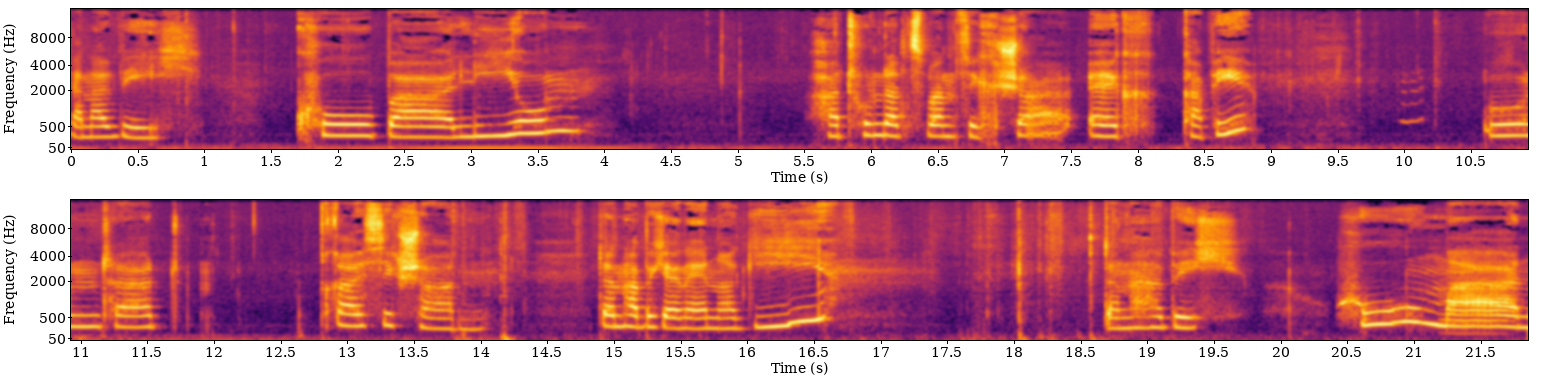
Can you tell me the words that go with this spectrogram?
Dann habe ich Cobalium hat 120 Scha äh, KP und hat 30 Schaden. Dann habe ich eine Energie. Dann habe ich Humanolid.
